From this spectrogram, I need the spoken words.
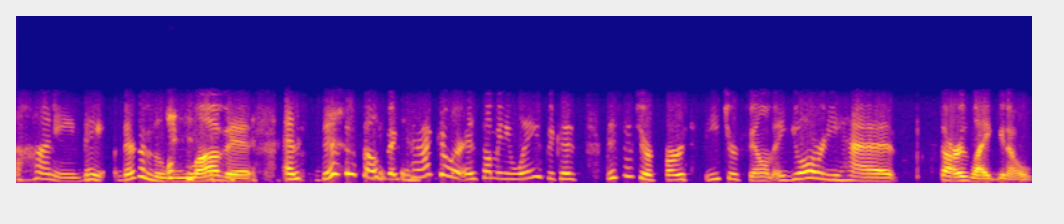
honey, they they're going to love it. and this is so spectacular in so many ways because this is your first feature film, and you already have stars like you know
